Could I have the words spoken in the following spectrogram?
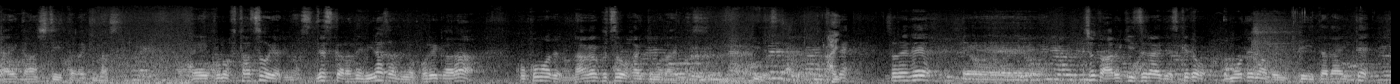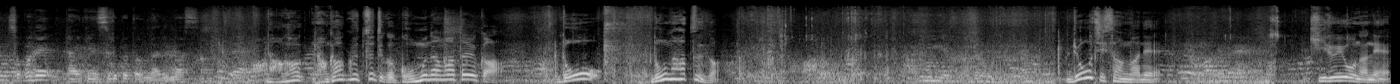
体感していただきます、えーこの2つをやります。ですからね皆さんにはこれからここまでの長靴を履いてもらいます。いいですか？はい。ねそれで、えーちょっと歩きづらいですけど表まで行っていただいてそこで体験することになります。長長靴っていうかゴム長というかどうどう長っつうんですか？漁師さんがね着るようなね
